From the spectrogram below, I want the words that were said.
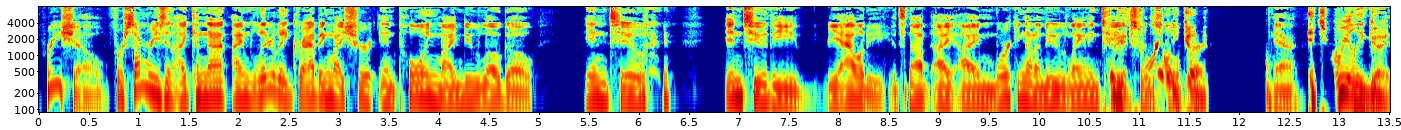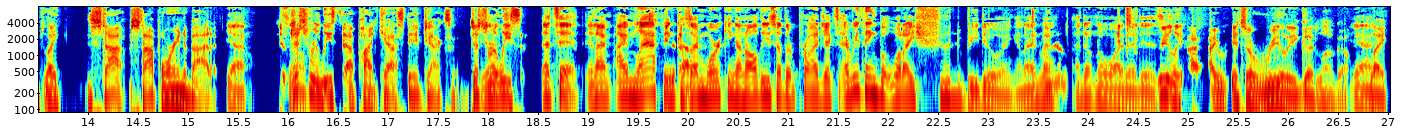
pre-show. For some reason, I cannot, I'm literally grabbing my shirt and pulling my new logo into, into the reality. It's not, I, I'm working on a new landing Dude, page it's for really good. Yeah. It's really good. Like stop stop worrying about it. Yeah. So, Just release that podcast, Dave Jackson. Just Yeah. release it. that's it. And I'm, I'm laughing because I'm working on all these other projects, everything but what I should be doing. And I don't, I don't know why that is. Really, I, I, it's a really good logo. Yeah. like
